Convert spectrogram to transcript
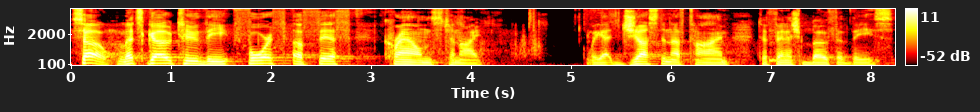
So let's go to the fourth of fifth crowns tonight. We got just enough time to finish both of these.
